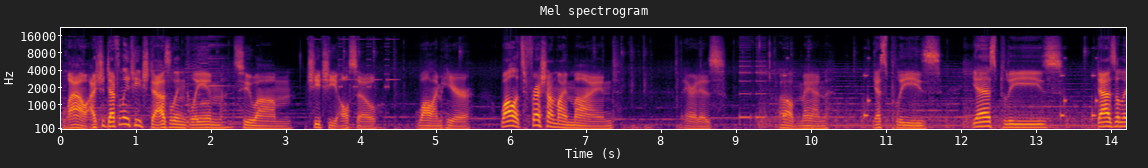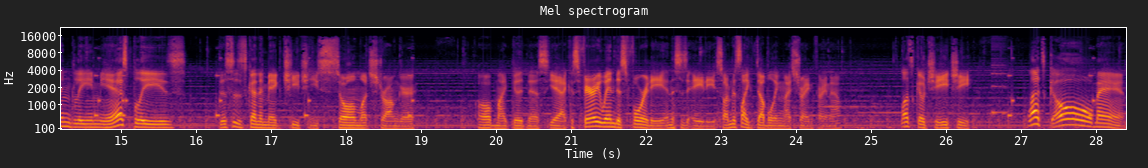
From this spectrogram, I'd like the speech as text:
Wow, I should definitely teach Dazzling Gleam to um, Chi-Chi also while I'm here. While it's fresh on my mind. There it is. Oh, man. Yes, please. Yes, please. Dazzling Gleam, yes, please. This is gonna make Chi-Chi so much stronger. Oh my goodness, yeah, because Fairy Wind is 40 and this is 80, so I'm just like doubling my strength right now. Let's go Chi-Chi. Let's go, man.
